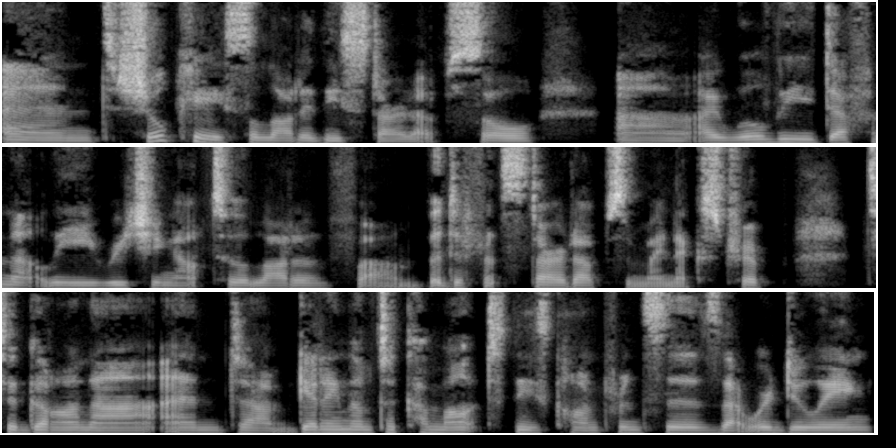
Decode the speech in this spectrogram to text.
and showcase a lot of these startups. So uh, I will be definitely reaching out to a lot of um, the different startups in my next trip to Ghana and um, getting them to come out to these conferences that we're doing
